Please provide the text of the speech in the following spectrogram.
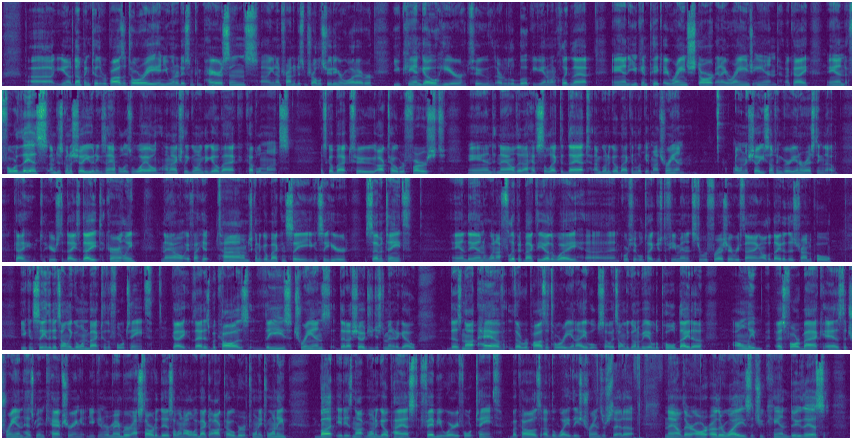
uh, you know, dumping to the repository and you want to do some comparisons, uh, you know, trying to do some troubleshooting or whatever, you can go here to our little book again. I'm going to click that and you can pick a range start and a range end, okay? And for this, I'm just going to show you an example as well. I'm actually going to go back a couple of months. Let's go back to October 1st. And now that I have selected that, I'm going to go back and look at my trend. I want to show you something very interesting though. Okay, here's today's date currently. Now, if I hit time, I'm just going to go back and see. You can see here the 17th. And then when I flip it back the other way, uh, and of course it will take just a few minutes to refresh everything, all the data that it's trying to pull you can see that it's only going back to the 14th. Okay, that is because these trends that I showed you just a minute ago does not have the repository enabled. So it's only going to be able to pull data only as far back as the trend has been capturing it. You can remember I started this, I went all the way back to October of 2020, but it is not going to go past February 14th because of the way these trends are set up. Now, there are other ways that you can do this.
